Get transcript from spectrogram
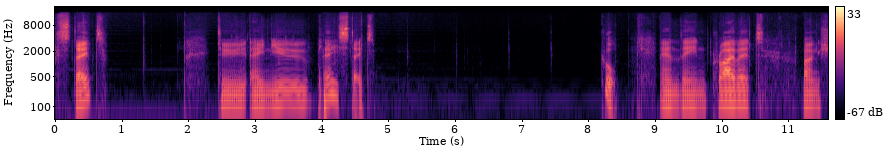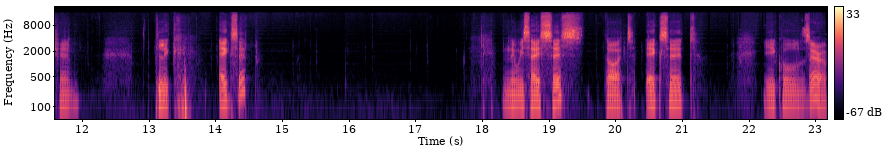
state to a new play state. Cool. And then private function click exit. And then we say sys dot exit equals zero.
